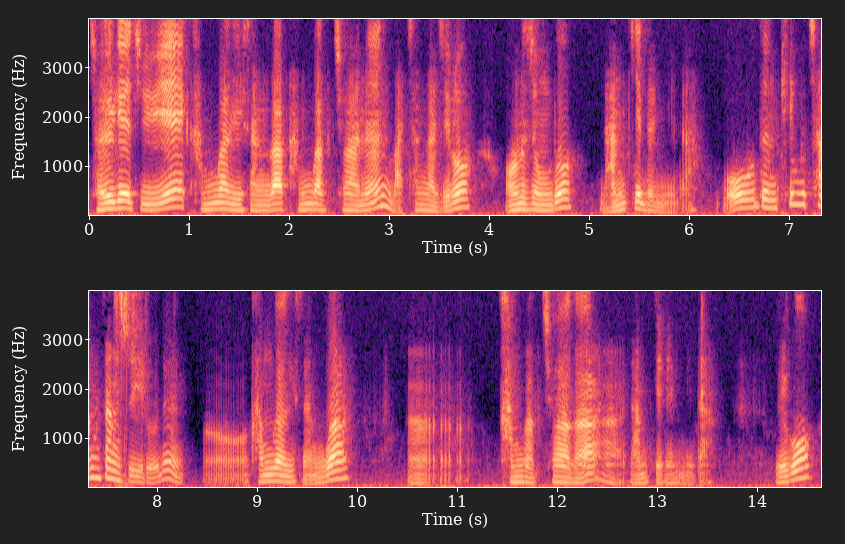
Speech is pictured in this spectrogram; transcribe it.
절개 주위의 감각 이상과 감각 저하는 마찬가지로 어느 정도 남게 됩니다. 모든 피부 창상 주위로는 어, 감각 이상과 어, 감각 저하가 남게 됩니다. 그리고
